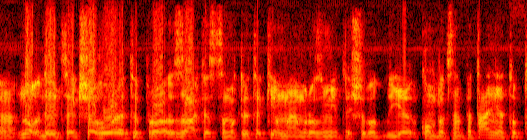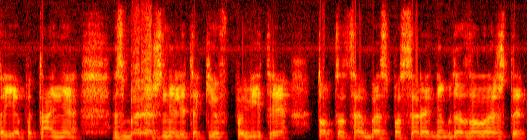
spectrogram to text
Е, Ну, дивіться, якщо говорити про захист самих літаків, маємо розуміти, що тут є комплексне питання, тобто є питання збереження літаків в повітрі, тобто це безпосередньо буде залежати.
